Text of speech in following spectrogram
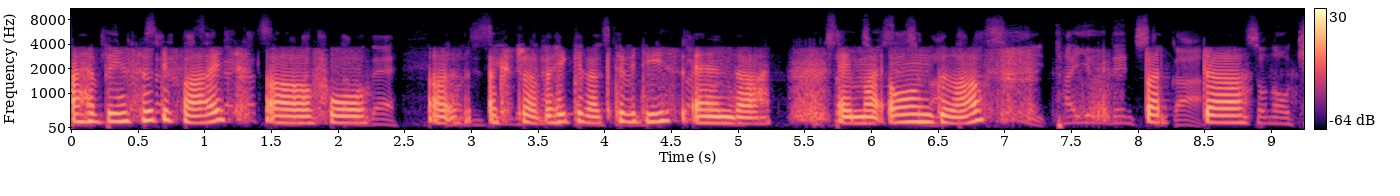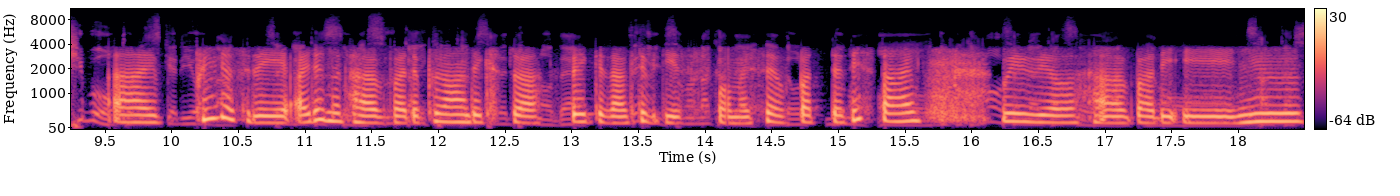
I have been certified uh, for uh, extravehicular activities and uh, in my own gloves. But uh, I, previously, I did not have uh, the planned extravehicular activities for myself. But uh, this time, we will have uh, the new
